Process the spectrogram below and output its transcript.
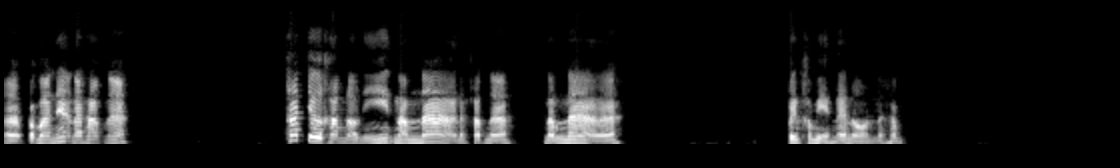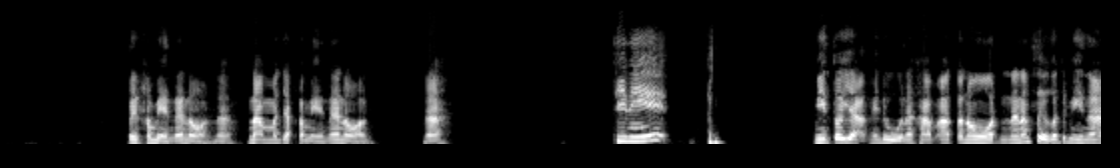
อ่าประมาณเนี้ยนะครับนะ ถ้าเจอคำเหล่านี้นำหน้านะครับนะ นำหน้านะ เป็นเขมรแน่นอนนะครับ เป็นเขมรแน่นอนนะนำมาจากเขมรแน่นอนนะ ทีนี้มีตัวอย่างให้ดูนะครับอ่าตโนดในหนังสือก็จะมีนะ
